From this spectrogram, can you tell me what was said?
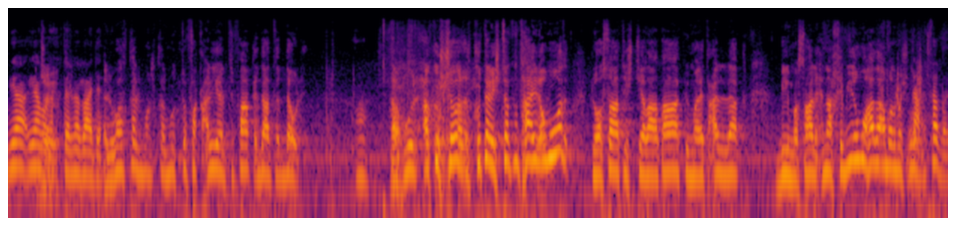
يا يا. ورقه المبادئ الورقه الورقه المتفق عليها اتفاق اداره الدولة. آه. أقول أكو الكتل اشترطت هاي الأمور لو صارت اشتراطات بما يتعلق بمصالح ناخبيهم وهذا أمر مشروع. نعم تفضل.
